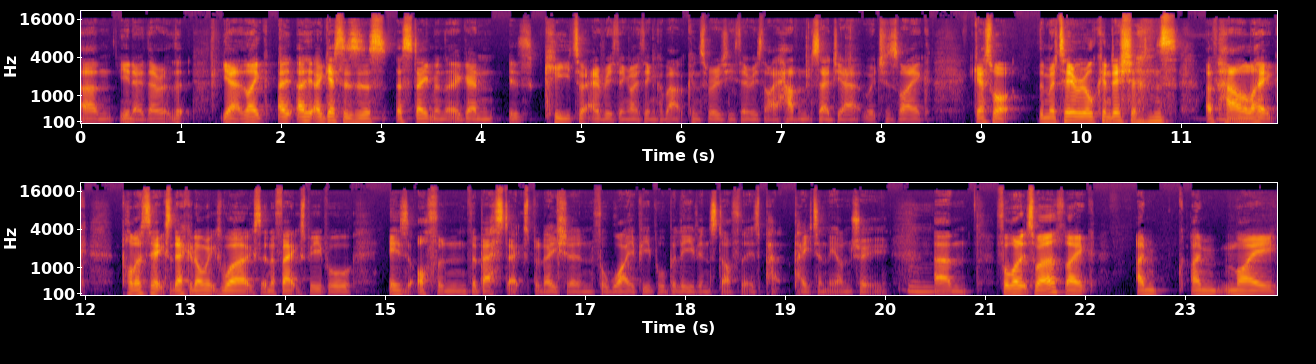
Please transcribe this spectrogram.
Um, you know, there, the, yeah, like I, I, guess this is a, a, statement that again is key to everything I think about conspiracy theories that I haven't said yet, which is like, guess what? The material conditions of how like politics and economics works and affects people is often the best explanation for why people believe in stuff that is pa- patently untrue. Mm. Um, for what it's worth, like I'm, I'm my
